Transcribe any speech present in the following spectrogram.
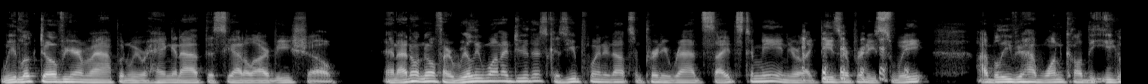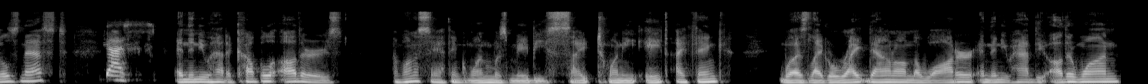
we looked over your map when we were hanging out at the Seattle RV show and I don't know if I really want to do this because you pointed out some pretty rad sites to me and you're like, these are pretty sweet. I believe you have one called the Eagle's Nest. Yes. And then you had a couple others. I want to say, I think one was maybe Site 28, I think, was like right down on the water. And then you had the other one,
